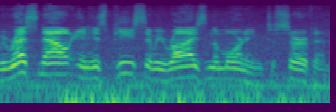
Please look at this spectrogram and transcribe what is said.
We rest now in his peace, and we rise in the morning to serve him.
